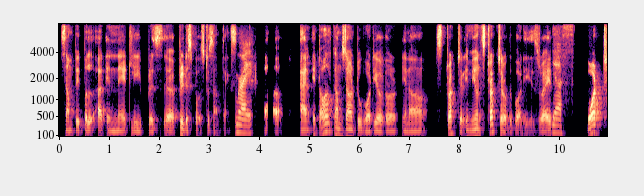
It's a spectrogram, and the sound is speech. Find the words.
Some people are innately pres uh, predisposed to some things. Right. Uh, and it all comes down to what your, you know, structure, immune structure of the body is, right? Yes. What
